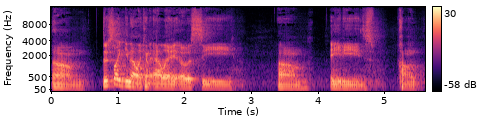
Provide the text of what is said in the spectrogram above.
um, there's like you know like an LAOC um, '80s punk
